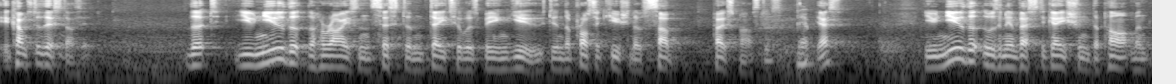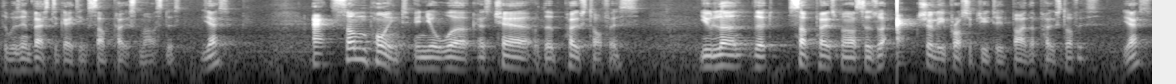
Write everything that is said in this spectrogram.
it comes to this, does it? That you knew that the Horizon system data was being used in the prosecution of sub postmasters. Yep. Yes? You knew that there was an investigation department that was investigating sub postmasters. Yes? At some point in your work as chair of the post office, you learnt that sub postmasters were actually prosecuted by the post office. Yes?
